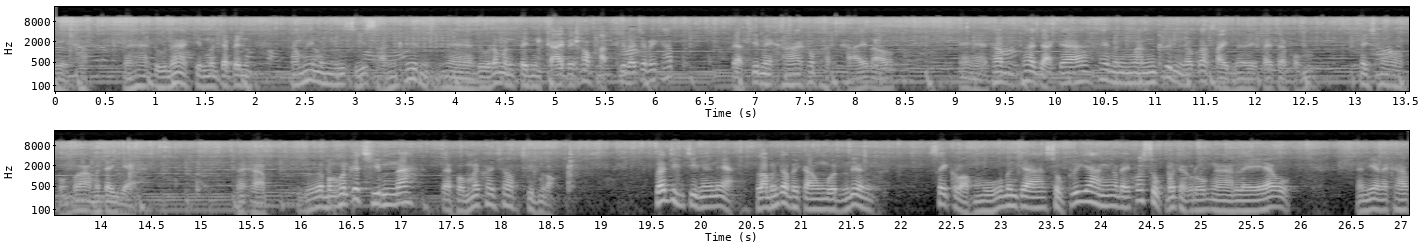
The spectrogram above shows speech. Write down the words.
นี่ครับนะฮะดูน่ากินมันจะเป็นทำให้มันมีสีสันขึ้นนะดูแล้วมันเป็นกลายเป็นข้าวผัดขึ้นแล้วใช่ไหมครับ แบบที่แม่ค้าเขาผัดขายเราแหมถ้าถ้าอยากจะให้มันมันขึ้นเราก็ใส่เนยไปแต่ผมไม่ชอบผมว่ามันจะแย่นะครับแล้วบางคนก็ชิมนะ แต่ผมไม่ค่อยชอบชิมหรอก แล้วจริงๆนะเนี่ยเราไม่ต้องไปกังวลเรื่องไส้กรอกหมูมันจะสุกหรือยังอะไรก็สุกมาจากโรงงานแล้ว อันนี้นะครับ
